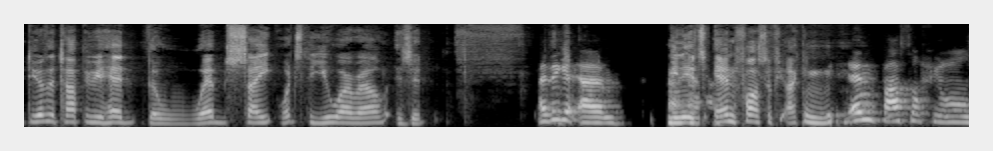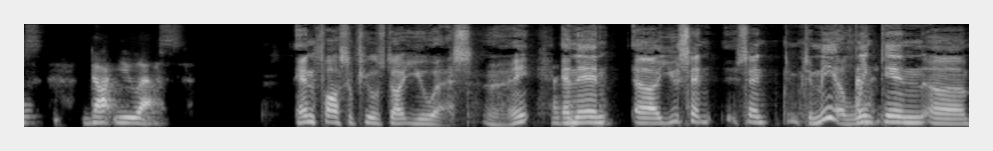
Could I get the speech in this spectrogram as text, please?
do you have the top of your head the website? What's the URL? Is it? I think it. Um, I mean, it's uh, n fossil. I can it's endfossilfuels.us. endfossilfuels.us. All right, and then uh, you sent sent to me a LinkedIn. Uh,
